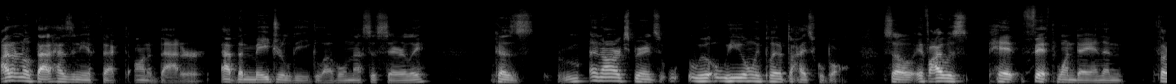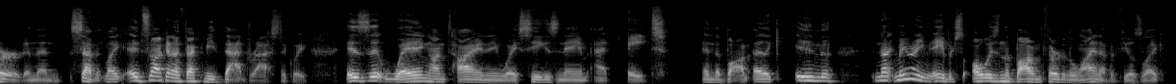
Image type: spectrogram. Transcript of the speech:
I don't know if that has any effect on a batter at the major league level necessarily, because in our experience, we, only played up to high school ball. So if I was hit fifth one day and then third and then seventh, like it's not going to affect me that drastically. Is it weighing on Ty in any way? Seeing his name at eight in the bottom, like in not maybe not even eight, but just always in the bottom third of the lineup. It feels like,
